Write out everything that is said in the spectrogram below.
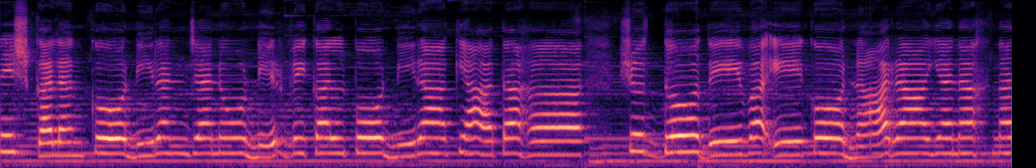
நிஷ்கலங்கோ நிரஞ்சனோ நிர்விகல்போ நிராக்யாதः शुद्धो देव एको नारायणः न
